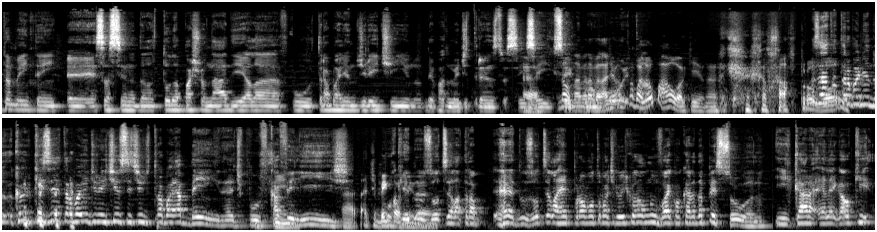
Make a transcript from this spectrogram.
Também tem é, essa cena dela toda apaixonada e ela pô, trabalhando direitinho no departamento de trânsito, assim, É. sem Não, ser na, verdade ela trabalhou mal aqui, né? ela aprovou. Mas ela tá trabalhando, o que eu quis dizer, trabalhando direitinho no sentido de trabalhar bem, né? Tipo, ficar Sim. feliz. Ah, tá de bem Porque nos outros, ela tra... é, nos outros ela reprova automaticamente quando ela não vai com a cara da pessoa, né? E, cara, é legal que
